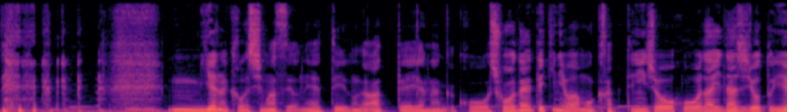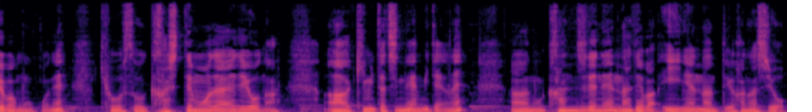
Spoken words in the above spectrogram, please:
うん、嫌な顔しますよねっていうのがあっていやなんかこう将来的にはもう勝手に情報大ラジオといえばもうこうね教室を貸してもらえるようなああ君たちねみたいなねあの感じでねなればいいねなんていう話を、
